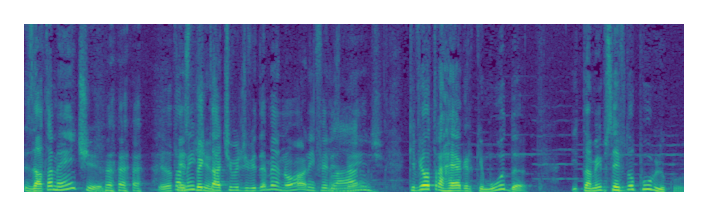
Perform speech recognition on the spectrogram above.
Exatamente. Porque a Exatamente. expectativa de vida é menor, infelizmente. Quer ver outra regra que muda? E também para o servidor público,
